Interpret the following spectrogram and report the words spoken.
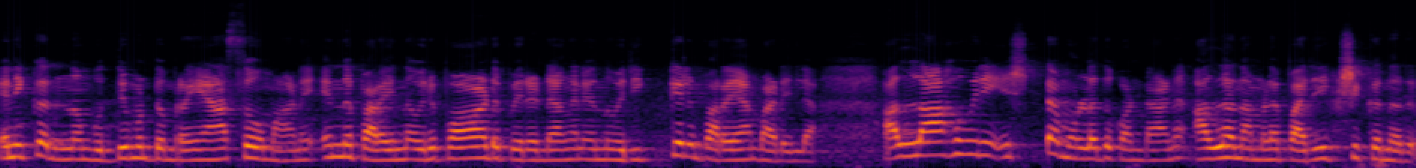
എനിക്കെന്നും ബുദ്ധിമുട്ടും പ്രയാസവുമാണ് എന്ന് പറയുന്ന ഒരുപാട് പേരുണ്ട്. അങ്ങനെയൊന്നും ഒരിക്കലും പറയാൻ പാടില്ല. അള്ളാഹുവിന് ഇഷ്ടമുള്ളത് കൊണ്ടാണ് അല്ല നമ്മളെ പരീക്ഷിക്കുന്നത്.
